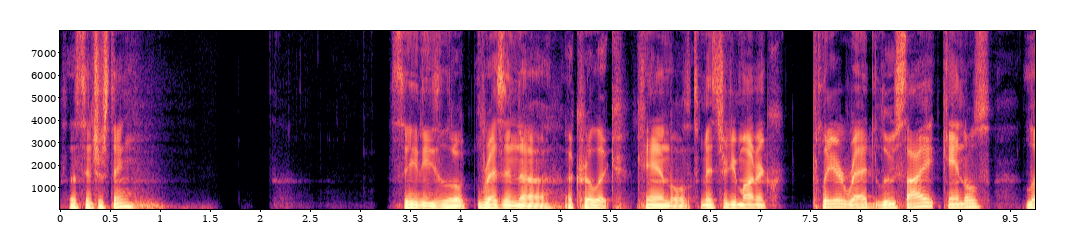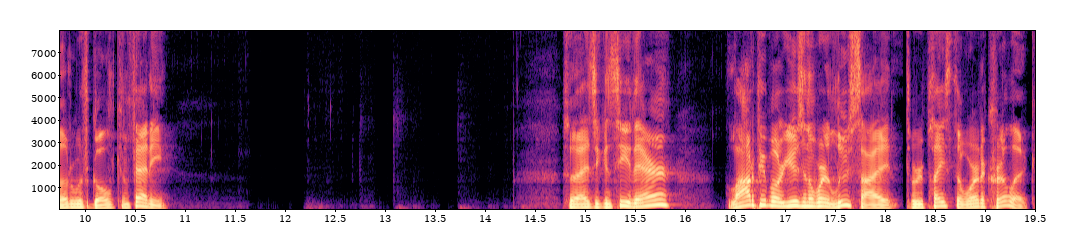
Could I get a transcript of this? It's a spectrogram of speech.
So that's interesting. See these little resin uh, acrylic candles. Mid-century modern clear red lucite candles loaded with gold confetti. So as you can see there, a lot of people are using the word lucite to replace the word acrylic.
